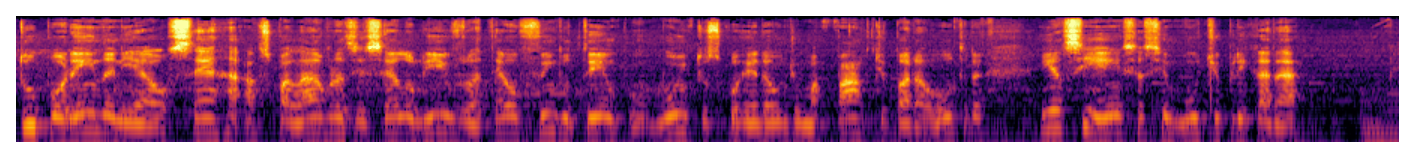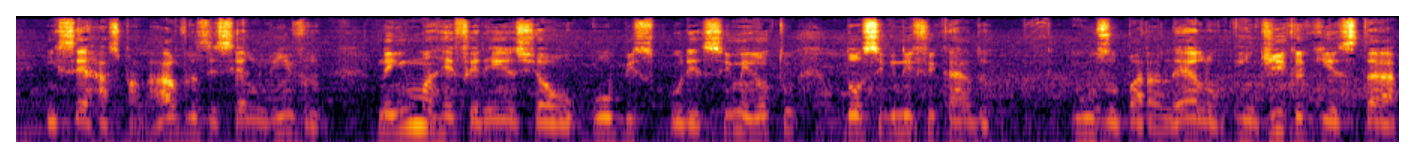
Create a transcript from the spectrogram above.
Tu, porém, Daniel, cerra as palavras e sela o livro até o fim do tempo. Muitos correrão de uma parte para outra e a ciência se multiplicará. Encerra as palavras e sela o livro. Nenhuma referência ao obscurecimento do significado. Uso paralelo indica que está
